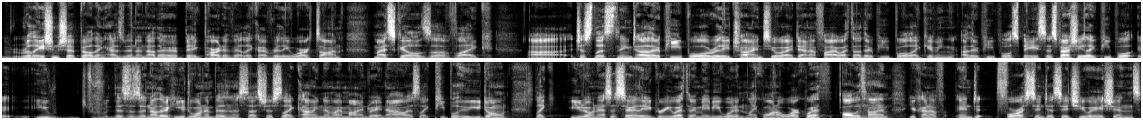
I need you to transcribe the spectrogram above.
relationship building has been another big part of it. Like I've really worked on my skills of like, uh, just listening to other people, really trying to identify with other people, like giving other people space, especially like people uh, you. This is another huge one in business that's just like coming to my mind right now is like people who you don't like you don't necessarily agree with or maybe wouldn't like want to work with all the mm-hmm. time. You're kind of into, forced into situations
